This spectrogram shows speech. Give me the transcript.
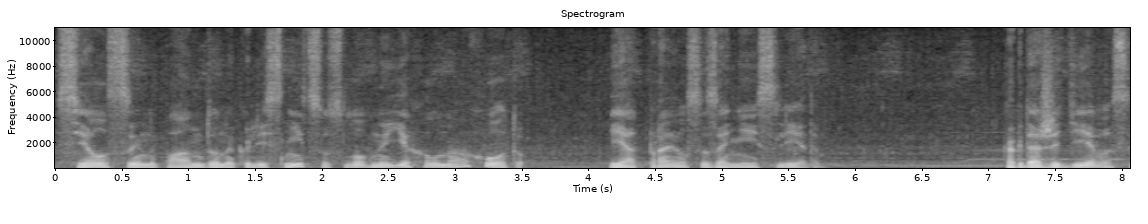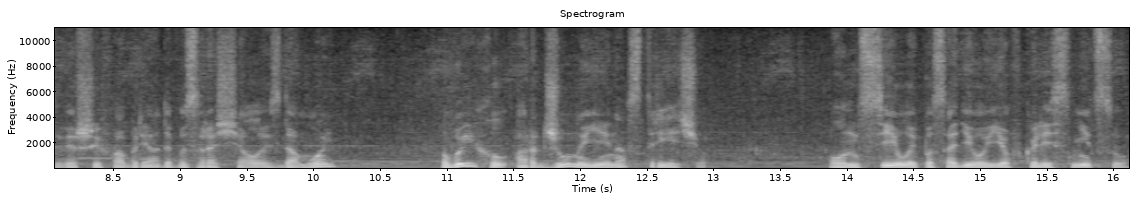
Сел сын панду на колесницу, словно ехал на охоту, и отправился за ней следом. Когда же дева, совершив обряды, возвращалась домой, выехал Арджуна ей навстречу. Он силой посадил ее в колесницу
